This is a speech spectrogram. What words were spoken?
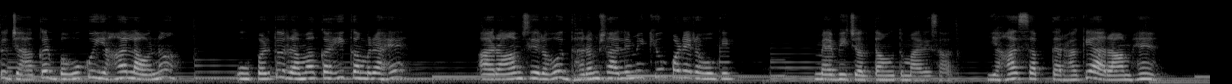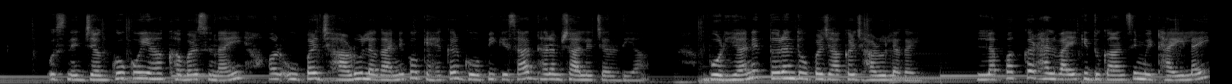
तो जाकर बहू को यहाँ लाओ ना। ऊपर तो रमा का ही कमरा है। आराम से रहो, धर्मशाले में क्यों पड़े रहोगे? मैं भी चलता हूँ तुम्हारे साथ। यहाँ सब तरह के आराम हैं। उसने जग्गू को यह खबर सुनाई और ऊपर झाड़ू लगाने को कहकर गोपी के साथ धर्मशाले चल दिया। बुढ़िया ने तुरंत ऊपर जाकर झाड़ू लगाई। लपक कर हलवाई की दुकान से मिठाई लाई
